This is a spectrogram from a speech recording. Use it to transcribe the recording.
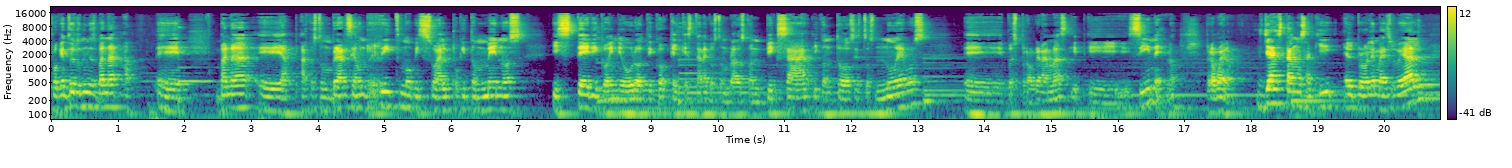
porque entonces los niños van a, eh, van eh, a, acostumbrarse a un ritmo visual un poquito menos histérico y neurótico que el que están acostumbrados con Pixar y con todos estos nuevos eh, pues programas y, y cine, ¿no? Pero bueno, ya estamos aquí, el problema es real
